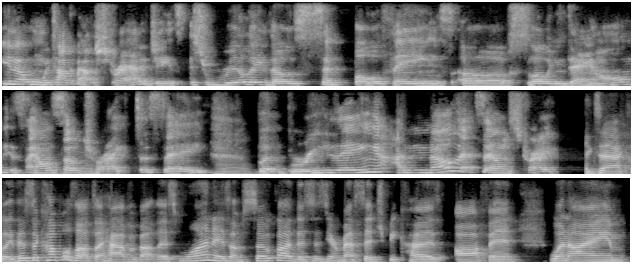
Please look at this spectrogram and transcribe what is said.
you know, when we talk about strategies, it's really those simple things of slowing down. It sounds mm-hmm. so trite to say, mm-hmm. but breathing, I know that sounds trite. Exactly. There's a couple thoughts I have about this. One is I'm so glad this is your message because often when I'm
